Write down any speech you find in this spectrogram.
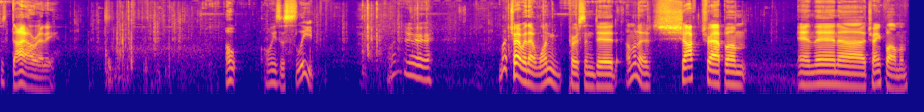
Just die already. Oh, oh, he's asleep. Wonder. I'm gonna try what that one person did. I'm gonna shock trap him and then uh, tranq bomb him.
